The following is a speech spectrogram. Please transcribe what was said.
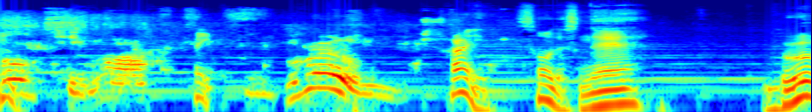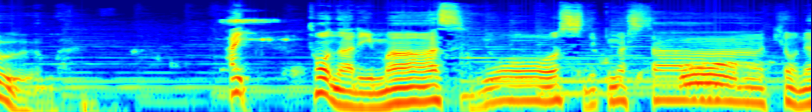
ほうきは、はい。はい、そうですね。broom。はい、となります。よーし、できました。今日ね、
